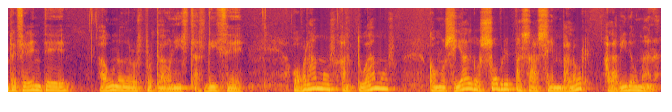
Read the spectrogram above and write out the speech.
referente a uno de los protagonistas. Dice, obramos, actuamos como si algo sobrepasase en valor a la vida humana,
